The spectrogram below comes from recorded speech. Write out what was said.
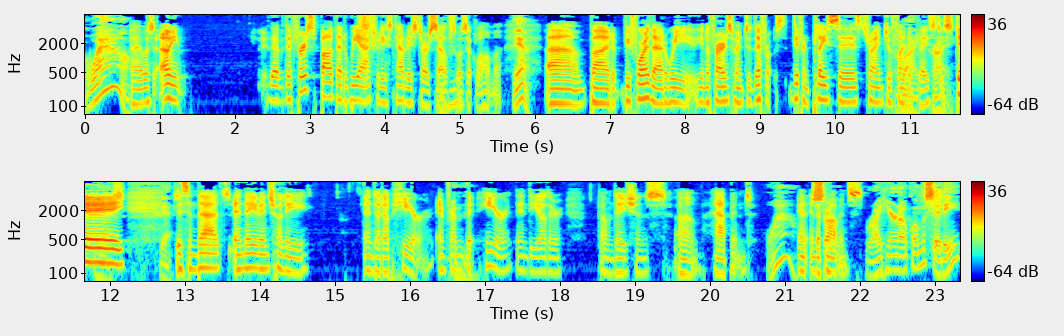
Wow. It was, I mean, the the first spot that we actually established ourselves was Oklahoma. yeah. Um, but before that, we, you know, friars went to different different places, trying to find a Right, place to stay, Yes. Yes. this and that, and they eventually ended up here. And from Mm-hmm. the, here, then the other foundations um, happened Wow. in, in the So, province. Right here in Oklahoma City.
